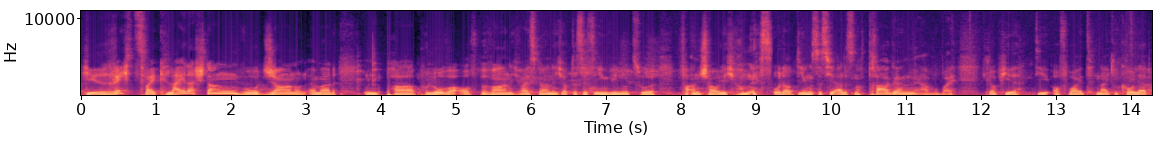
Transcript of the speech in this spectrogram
Hier rechts zwei Kleiderstangen, wo Jan und Emma ein paar Pullover aufbewahren. Ich weiß gar nicht, ob das jetzt irgendwie nur zur Veranschaulichung ist oder ob die Jungs das hier alles noch tragen. Ja, wobei, ich glaube hier die Off-White Nike Collab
